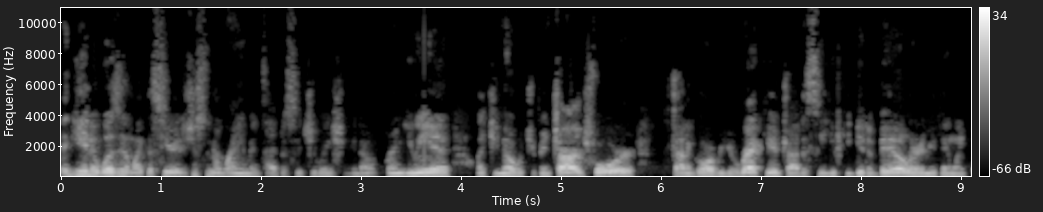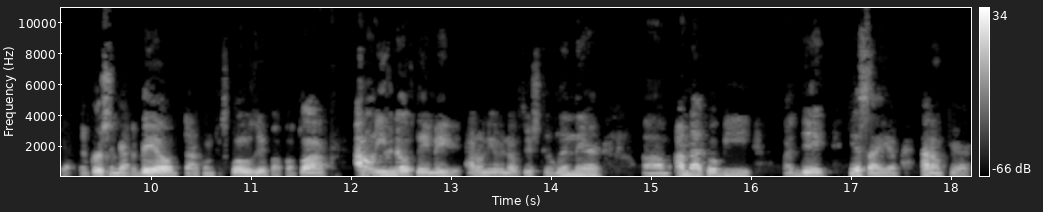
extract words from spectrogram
again, it wasn't like a serious, just an arraignment type of situation. You know, bring you in, let you know what you've been charged for, try to go over your record, try to see if you get a bail or anything like that. The person got a bail, not going to disclose it, blah blah blah. I don't even know if they made it. I don't even know if they're still in there. Um, I'm not going to be a dick. Yes, I am. I don't care.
